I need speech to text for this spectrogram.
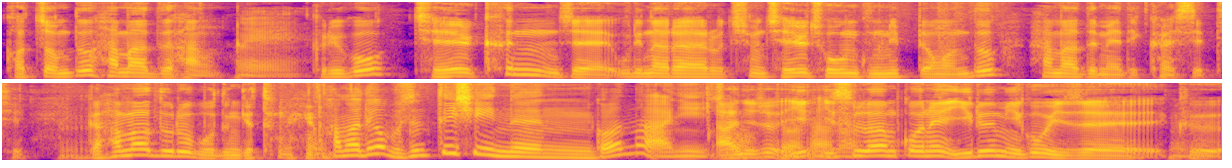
거점도 하마드항. 네. 그리고 제일 큰 이제 우리나라로 치면 제일 좋은 국립병원도 하마드 Medical City. 그러니까 하마드로 모든 게 통해요. 하마드가 무슨 뜻이 있는 건 아니죠. 아니죠. 그 이. 이슬람권의 이름이고 이제 그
